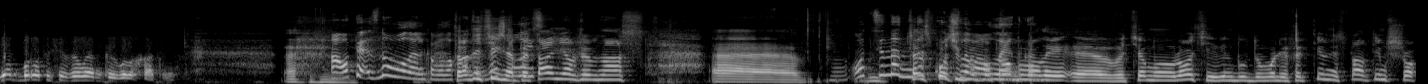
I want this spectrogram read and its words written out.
як боротися з Оленкою Волохатою? А, опять, знову Оленка Волохата. Традиційне Знаєш, колись- питання вже в нас. Е, От це на- Цей спосіб ми надокучлива Оленка. попробували е, в цьому році. і Він був доволі ефективний. Справа в тім, що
